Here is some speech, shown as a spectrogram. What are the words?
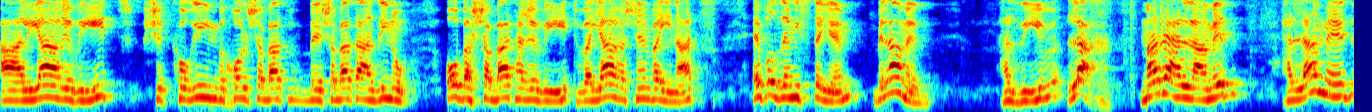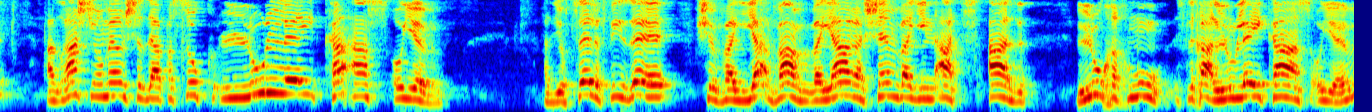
העלייה הרביעית שקוראים בכל שבת, בשבת האזינו או בשבת הרביעית, וירא השם וינץ, איפה זה מסתיים? בלמד. הזיו לך. מה זה הלמד? הלמד, אז רש"י אומר שזה הפסוק לולי כעס אויב. אז יוצא לפי זה שו' וירא השם וינעץ עד לו חכמו, סליחה, לולי כעס אויב,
